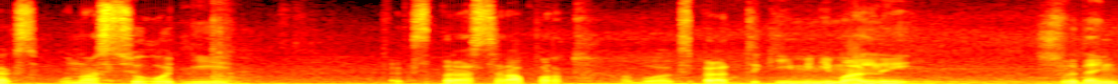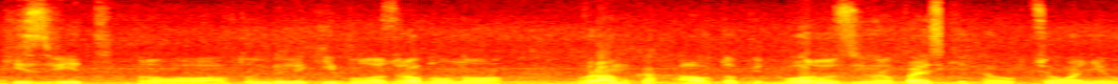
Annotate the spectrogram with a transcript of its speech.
Так, у нас сьогодні експрес-рапорт або експрес такий мінімальний швиденький звіт про автомобіль, який було зроблено в рамках автопідбору з європейських аукціонів.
